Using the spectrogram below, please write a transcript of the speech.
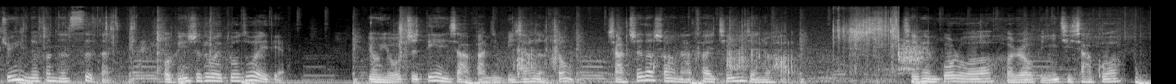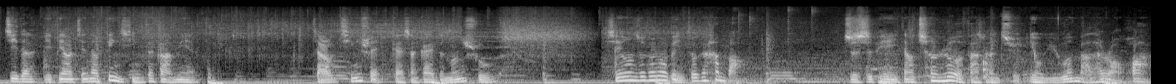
均匀的分成四份。我平时都会多做一点，用油纸垫一下，放进冰箱冷冻。想吃的时候拿出来煎一煎就好了。切片菠萝和肉饼一起下锅，记得一定要煎到定型再翻面。加入清水，盖上盖子焖熟。先用这个肉饼做个汉堡。芝士片一定要趁热放上去，用余温把它软化。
